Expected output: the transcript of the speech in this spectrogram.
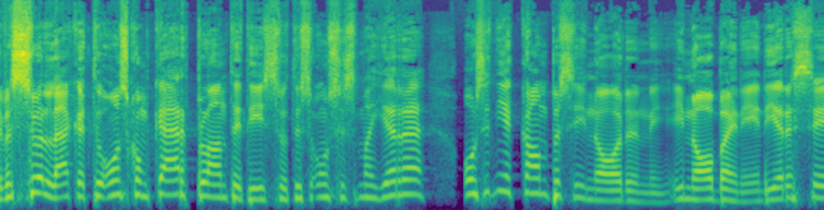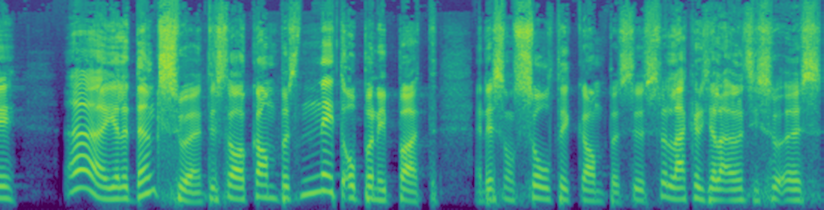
Dit was so lekker toe ons kom kerk plant het hier. So dis ons is maar Here, ons het nie 'n kampus hier nader nie, hier naby nie. En die Here sê, "Ah, julle dink so." En toe staan 'n kampus net op in die pad. En dis ons Soltech kampus. So so lekker as julle ouens hier so is.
